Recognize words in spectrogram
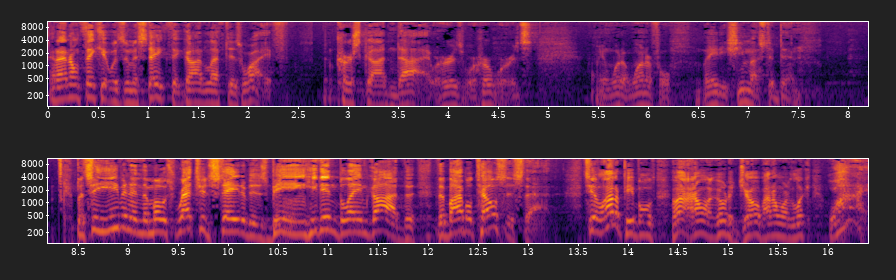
And I don't think it was a mistake that God left his wife. Curse God and die were hers were her words. I mean, what a wonderful lady she must have been. But see, even in the most wretched state of his being, he didn't blame God. The, the Bible tells us that. See, a lot of people, well, I don't want to go to Job. I don't want to look. Why?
